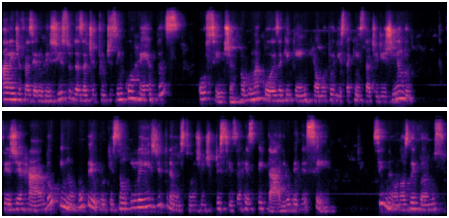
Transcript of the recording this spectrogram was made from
além de fazer o registro das atitudes incorretas, ou seja, alguma coisa que quem é o motorista, quem está dirigindo, fez de errado e não cumpriu, porque são leis de trânsito, a gente precisa respeitar e obedecer. Senão, nós levamos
